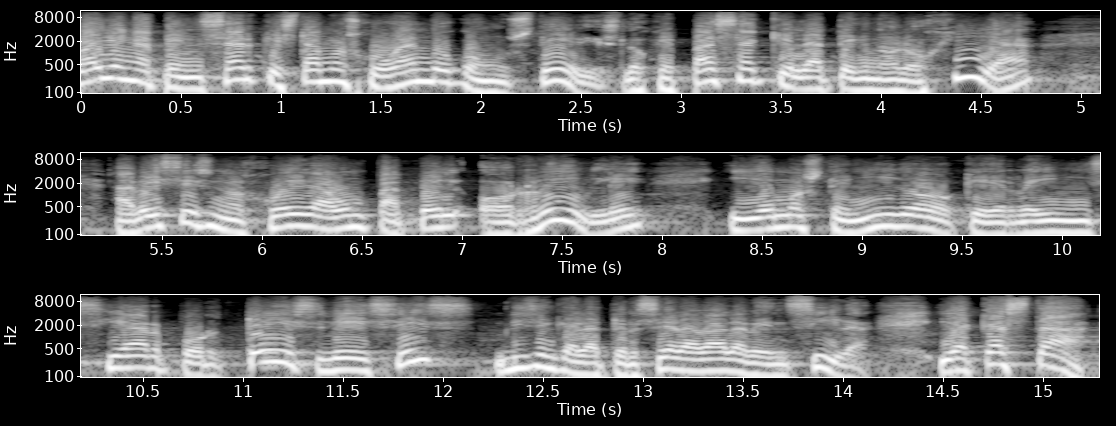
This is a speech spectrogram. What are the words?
Vayan a pensar que estamos jugando con ustedes. Lo que pasa que la tecnología a veces nos juega un papel horrible y hemos tenido que reiniciar por tres veces. Dicen que a la tercera va la vencida. Y acá está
